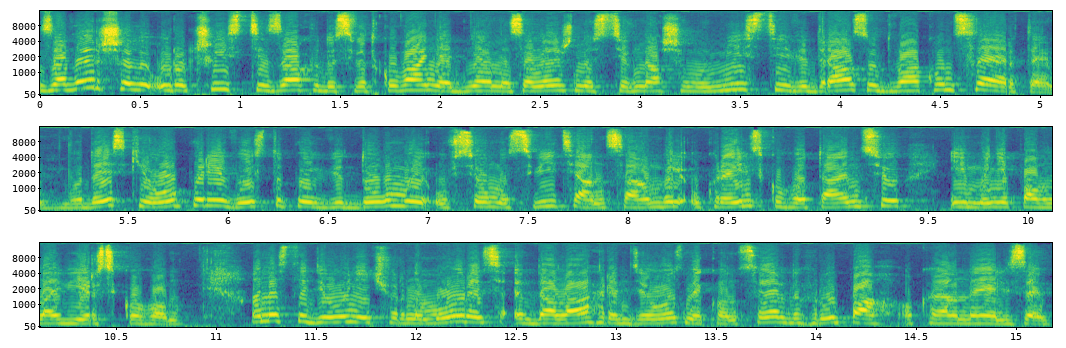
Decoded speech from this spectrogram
Завершили урочисті заходи святкування Дня Незалежності в нашому місті відразу два концерти. В Одеській опері виступив відомий у всьому світі ансамбль українського танцю імені Павла Вірського. А на стадіоні Чорноморець дала грандіозний концерт група Океан Ельзи,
